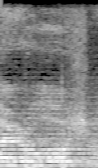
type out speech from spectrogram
爱若是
